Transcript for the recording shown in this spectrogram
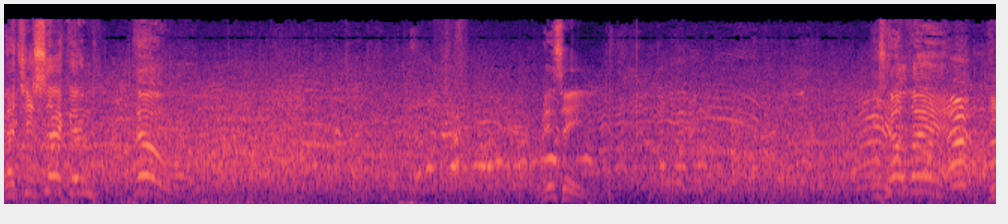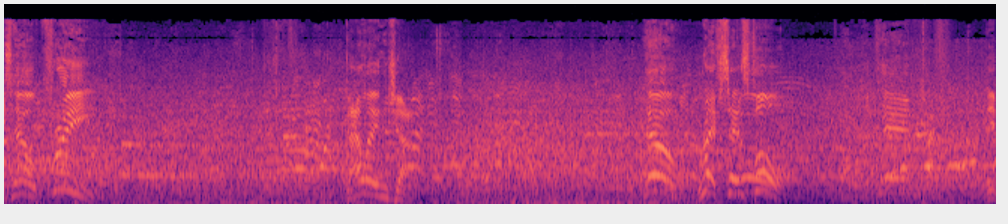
That's your second. Held. Mizzy. Held there. He's held. Three. Ballinger. Held. Ref says four. The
